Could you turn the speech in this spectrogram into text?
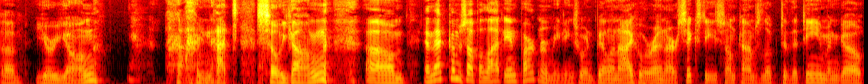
um, you're young I'm not so young. Um, and that comes up a lot in partner meetings when Bill and I, who are in our 60s, sometimes look to the team and go,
